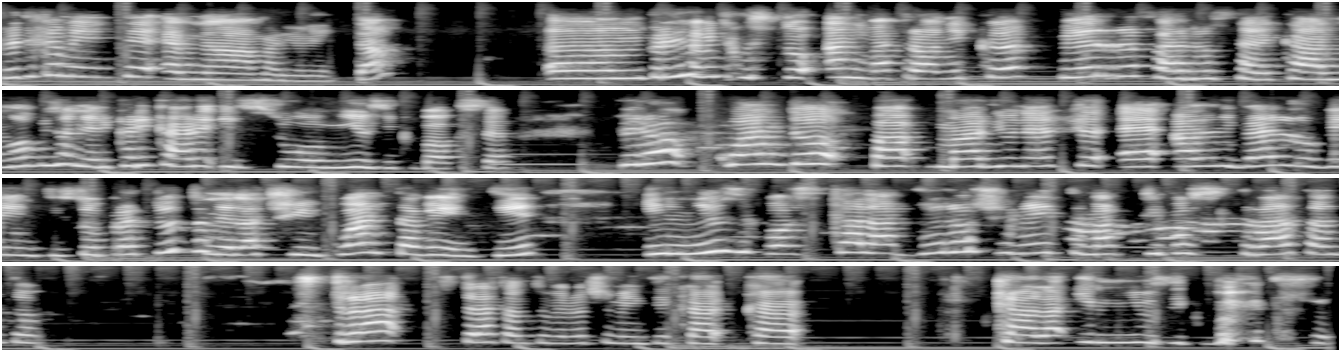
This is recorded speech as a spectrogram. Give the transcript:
praticamente è una marionetta Um, praticamente questo animatronic per farlo stare calmo bisogna ricaricare il suo music box. Però quando pa- Marionette è a livello 20 soprattutto nella 50-20 il music box cala velocemente ma tipo stra tanto stra, stra tanto velocemente ca- ca- cala il music box.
